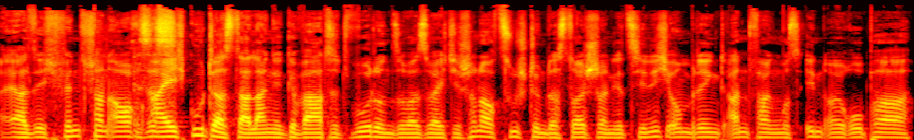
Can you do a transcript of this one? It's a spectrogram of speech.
äh, also ich finde schon auch Es eigentlich gut, dass da lange gewartet wurde und sowas, weil ich dir schon auch zustimme, dass Deutschland jetzt hier nicht unbedingt anfangen muss, in Europa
